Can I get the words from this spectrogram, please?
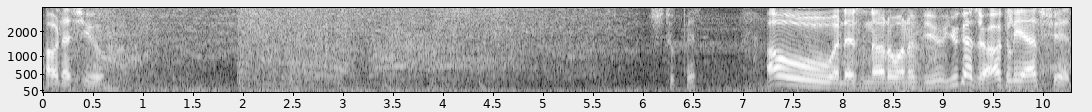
Oh, that's you. Stupid. Oh, and there's another one of you. You guys are ugly as shit.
